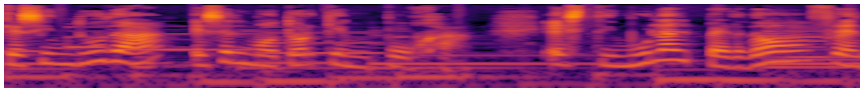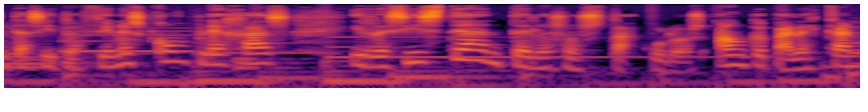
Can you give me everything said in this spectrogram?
que sin duda es el motor que empuja, estimula el perdón frente a situaciones complejas y resiste ante los obstáculos, aunque parezcan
